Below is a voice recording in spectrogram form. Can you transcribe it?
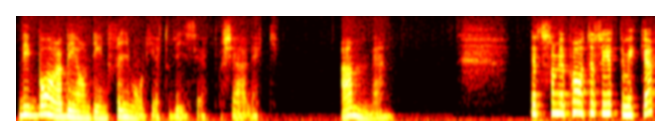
Vi bara ber om din frimodighet och vishet och kärlek. Amen. Eftersom jag pratar så jättemycket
